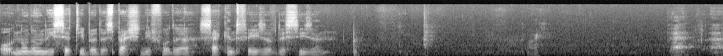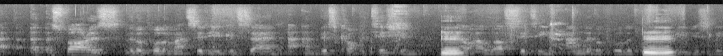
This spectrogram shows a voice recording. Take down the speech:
not only City, but especially for the second phase of the season. As far as Liverpool and Man City are concerned, and this competition, mm. you know how well City and Liverpool have done mm. previously,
